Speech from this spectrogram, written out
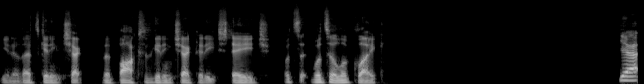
you know, that's getting checked, the box is getting checked at each stage. What's it what's it look like? Yeah,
